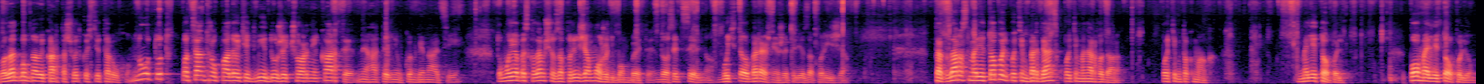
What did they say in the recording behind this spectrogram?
Валет бубновий карта швидкості та руху. Ну тут по центру падають і дві дуже чорні карти, негативні в комбінації. Тому я би сказав, що Запоріжжя можуть бомбити досить сильно. Будьте обережні, жителі Запоріжжя. Так, зараз Мелітополь, потім Бердянськ, потім Енергодар, потім Токмак. Мелітополь. По Мелітополю.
